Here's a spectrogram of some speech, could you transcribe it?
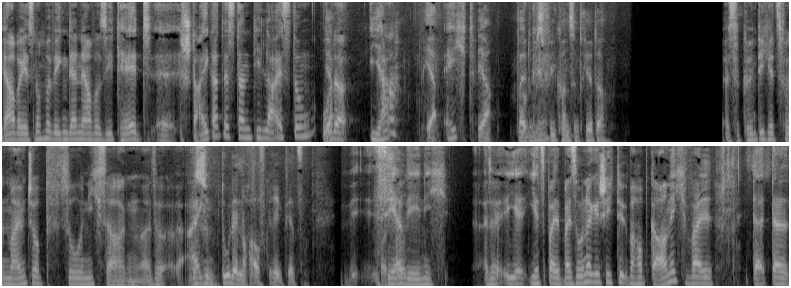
Ja, aber jetzt nochmal wegen der Nervosität. Äh, steigert es dann die Leistung? Oder ja? Ja. Echt? Ja, weil okay. du bist viel konzentrierter. Also könnte ich jetzt von meinem Job so nicht sagen. Also Bist du denn noch aufgeregt jetzt? Sehr wenig. Also jetzt bei, bei so einer Geschichte überhaupt gar nicht, weil da, da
